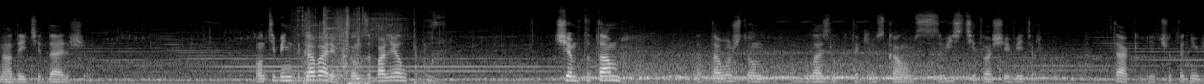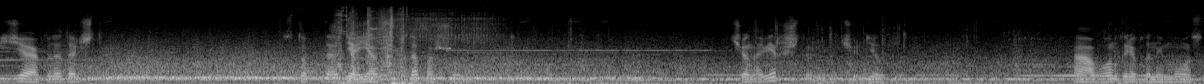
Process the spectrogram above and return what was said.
Надо идти дальше. Он тебе не договаривает, он заболел чем-то там от того, что он лазил по таким скалам. Свистит вообще ветер. Так, я что-то не въезжаю, а куда дальше-то? Стоп, подожди, а я куда пошел? Че, наверх, что ли? Что делать-то? А, вон гребаный мост.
